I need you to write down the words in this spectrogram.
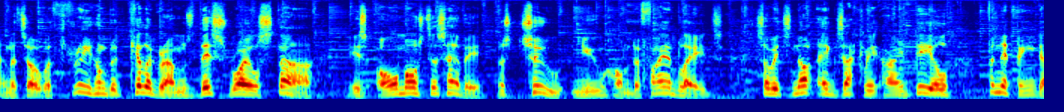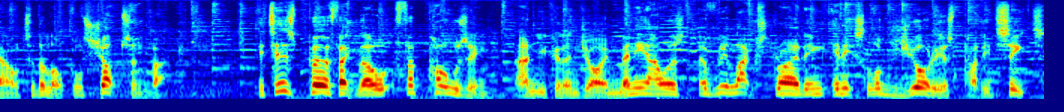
and at over 300 kilograms, this Royal Star is almost as heavy as two new Honda Fireblades, so it's not exactly ideal for nipping down to the local shops and back. It is perfect though for posing, and you can enjoy many hours of relaxed riding in its luxurious padded seat.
